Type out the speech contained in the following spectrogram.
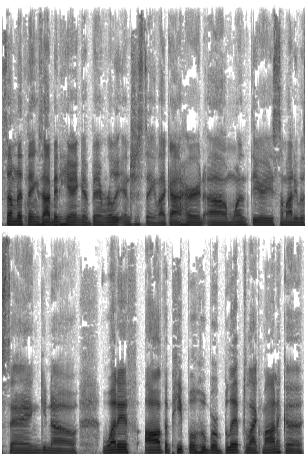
some of the things I've been hearing have been really interesting. Like I heard um, one theory somebody was saying, you know, what if all the people who were blipped like Monica,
